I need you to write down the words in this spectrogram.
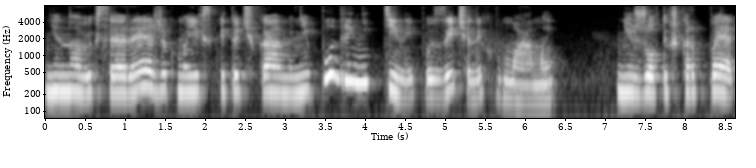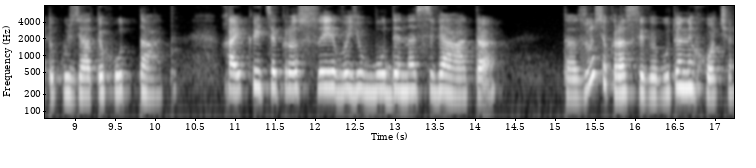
ні нових сережок моїх з квіточками, ні пудри, ні тіней, позичених в мами. ні жовтих шкарпеток узятих у тата. Хай киця красивою буде на свята. Та Зуся красивою бути не хоче.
